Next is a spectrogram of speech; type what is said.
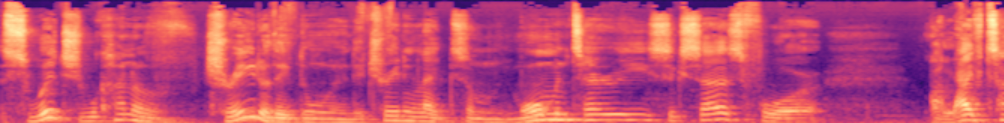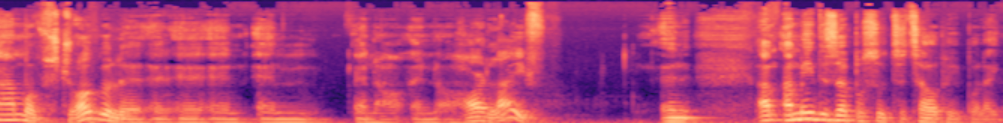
switch? What kind of trade are they doing? They're trading like some momentary success for a lifetime of struggle and and and and, and, and a hard life. And I, I made this episode to tell people like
